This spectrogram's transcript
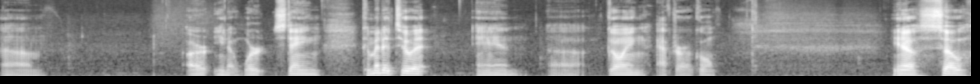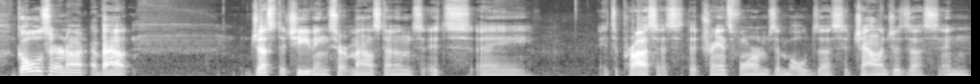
um, are you know we're staying committed to it and uh, going after our goal you know so goals are not about just achieving certain milestones it's a it's a process that transforms and molds us. It challenges us, and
